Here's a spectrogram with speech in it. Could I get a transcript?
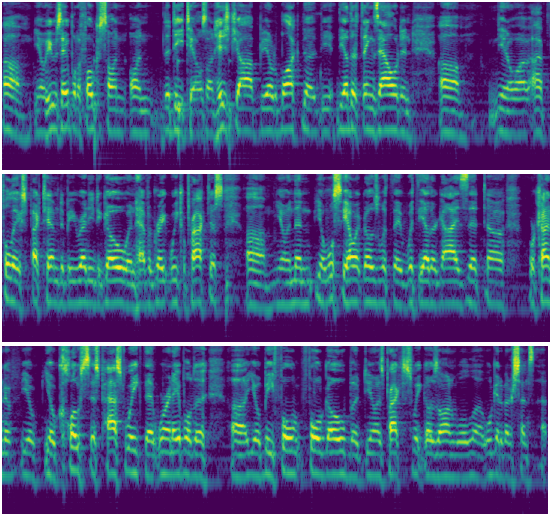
um, you know, he was able to focus on on the details, on his job, be able to block the the, the other things out, and. Um, you know, I, I, fully expect him to be ready to go and have a great week of practice. Um, you know, and then you know we'll see how it goes with the with the other guys that uh, were kind of you know you know close this past week that weren't able to uh, you know be full full go. But you know, as practice week goes on, we'll uh, we'll get a better sense of that.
